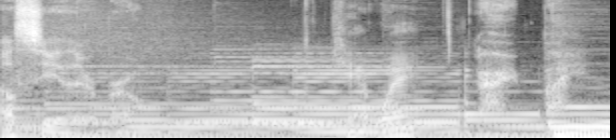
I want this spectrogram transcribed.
I'll see you there, bro. can't wait. All right. Bye.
